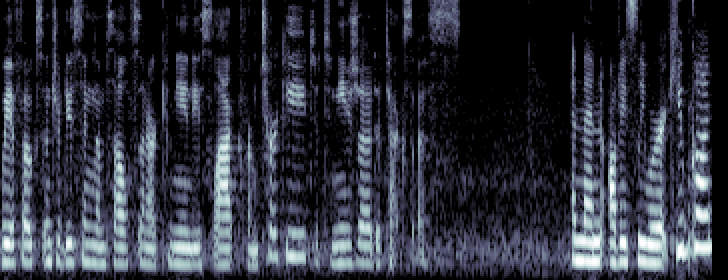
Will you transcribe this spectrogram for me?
We have folks introducing themselves in our community Slack from Turkey to Tunisia to Texas. And then obviously we're at KubeCon,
